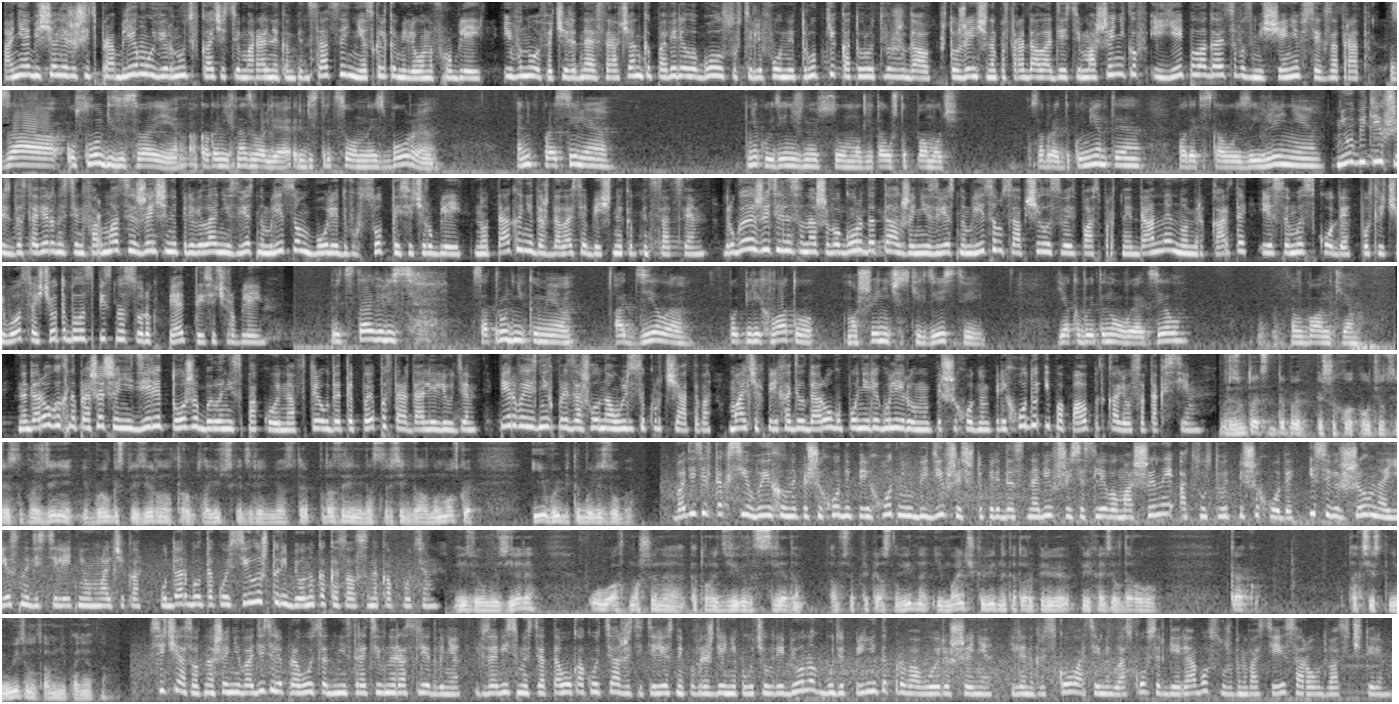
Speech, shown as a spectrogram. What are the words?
Они обещали решить проблему и вернуть в качестве моральной компенсации несколько миллионов рублей. И вновь очередная саровчанка поверила голосу в телефонной трубке, который утверждал, что женщина пострадала от действий мошенников и ей полагается возмещение всех затрат. За услуги за свои, а как они их назвали, регистрационные сборы, они попросили некую денежную сумму для того, чтобы помочь собрать документы, подать исковое заявление. Не убедившись в достоверности информации, женщина перевела неизвестным лицам более 200 тысяч рублей, но так и не дождалась обещанной компенсации. Другая жительница нашего города также неизвестным лицам сообщила свои паспортные данные, номер карты и смс-коды, после чего со счета было списано 45 тысяч рублей. Представились сотрудниками отдела по перехвату мошеннических действий. Якобы это новый отдел в банке. На дорогах на прошедшей неделе тоже было неспокойно. В трех ДТП пострадали люди. Первое из них произошло на улице Курчатова. Мальчик переходил дорогу по нерегулируемому пешеходному переходу и попал под колеса такси. В результате ДТП пешеход получил телесное повреждение и был госпитализирован в травматологическое отделение. У него подозрение на сотрясение головного мозга и выбиты были зубы. Водитель такси выехал на пешеходный переход, не убедившись, что перед остановившейся слева машиной отсутствуют пешеходы, и совершил наезд на десятилетнего мальчика. Удар был такой силы, что ребенок оказался на капоте. Видео мы изъяли. У автомашины, которая двигалась следом, там все прекрасно видно. И мальчика видно, который переходил дорогу. Как таксист не увидел, там непонятно. Сейчас в отношении водителя проводится административное расследование. И в зависимости от того, какой тяжести телесные повреждения получил ребенок, будет принято правовое решение. Елена Крискова, Артемий Глазков, Сергей Рябов, Служба новостей, Саров, 24.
